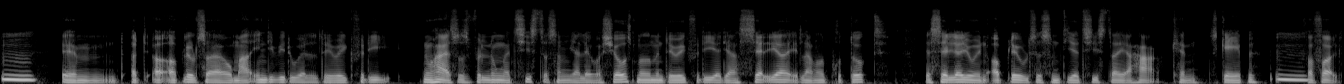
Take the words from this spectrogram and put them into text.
Mm. Øhm, og, og oplevelser er jo meget individuelle. Det er jo ikke fordi... Nu har jeg så selvfølgelig nogle artister, som jeg laver shows med, men det er jo ikke fordi, at jeg sælger et eller andet produkt. Jeg sælger jo en oplevelse, som de artister, jeg har, kan skabe Mm. for folk.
